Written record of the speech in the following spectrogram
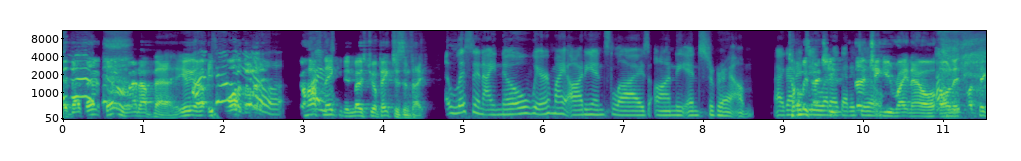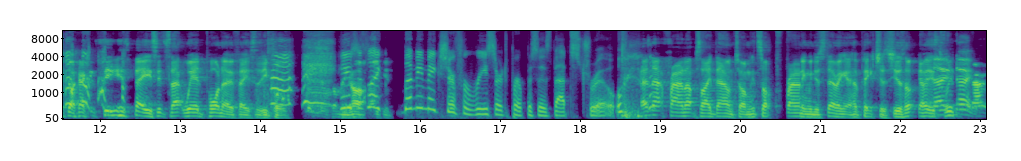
So they're, they're- right up there. You, I'm you're all telling about it. you. You're half I'm- naked in most of your pictures, in fact. Listen, I know where my audience lies on the Instagram. I got to Tom is do what I got to searching do. you right now on it on TikTok. I can see his face. It's that weird porno face that he pulled. something He's half just like, naked. let me make sure for research purposes that's true. Turn that frown upside down, Tom. Stop frowning when you're staring at her pictures. She's, oh, No, no.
